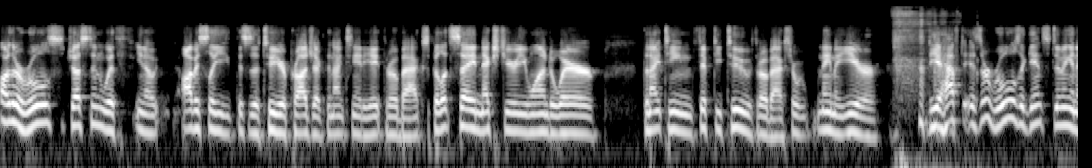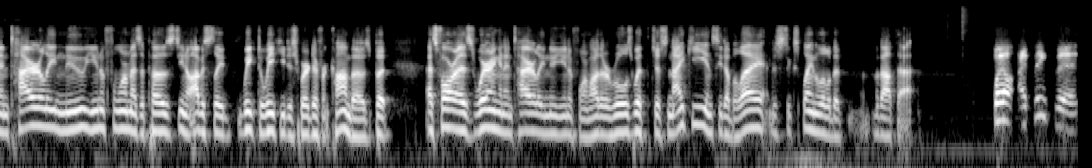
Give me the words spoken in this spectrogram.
Are there rules, Justin, with, you know, obviously this is a two year project, the 1988 throwbacks, but let's say next year you wanted to wear the 1952 throwbacks or name a year. Do you have to, is there rules against doing an entirely new uniform as opposed, you know, obviously week to week you just wear different combos, but as far as wearing an entirely new uniform, are there rules with just Nike and NCAA? Just explain a little bit about that. Well, I think that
